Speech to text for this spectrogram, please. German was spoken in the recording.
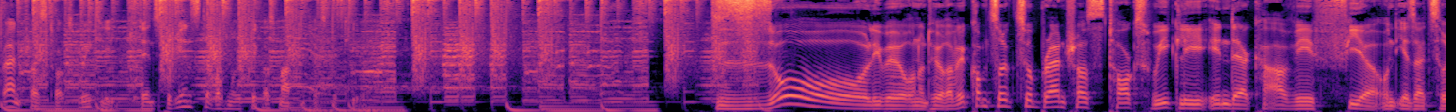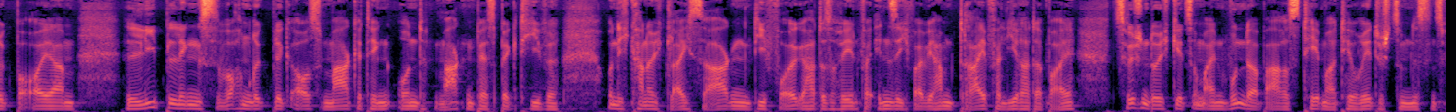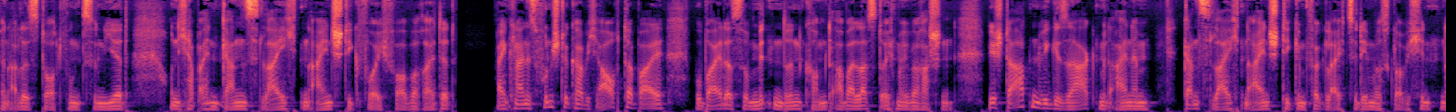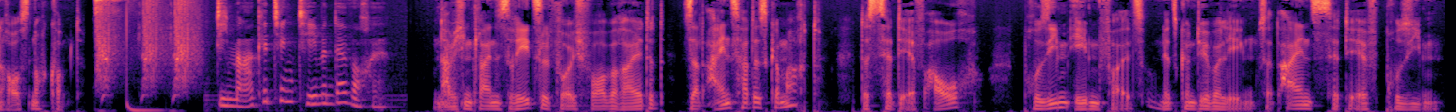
Brand Trust Talks Weekly, der inspirierendste Wochenrückblick aus Markenperspektive. So, liebe Hörerinnen und Hörer, willkommen zurück zur Brand Trust Talks Weekly in der KW 4 und ihr seid zurück bei eurem Lieblingswochenrückblick aus Marketing und Markenperspektive. Und ich kann euch gleich sagen, die Folge hat es auf jeden Fall in sich, weil wir haben drei Verlierer dabei. Zwischendurch geht es um ein wunderbares Thema, theoretisch zumindestens, wenn alles dort funktioniert. Und ich habe einen ganz leichten Einstieg für euch vorbereitet. Ein kleines Fundstück habe ich auch dabei, wobei das so mittendrin kommt, aber lasst euch mal überraschen. Wir starten, wie gesagt, mit einem ganz leichten Einstieg im Vergleich zu dem, was, glaube ich, hinten raus noch kommt. Die Marketing-Themen der Woche. Und da habe ich ein kleines Rätsel für euch vorbereitet. Sat 1 hat es gemacht, das ZDF auch, Pro7 ebenfalls. Und jetzt könnt ihr überlegen, Sat 1, ZDF, Pro7.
